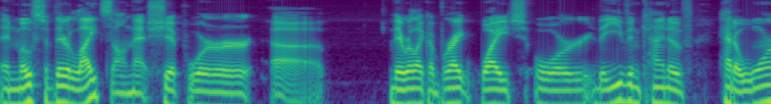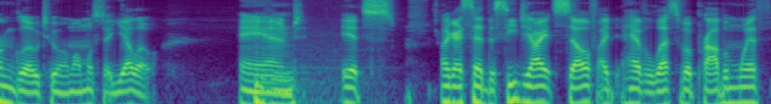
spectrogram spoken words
and most of their lights on that ship were uh they were like a bright white or they even kind of had a warm glow to them, almost a yellow. And it's like I said the CGI itself I have less of a problem with.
